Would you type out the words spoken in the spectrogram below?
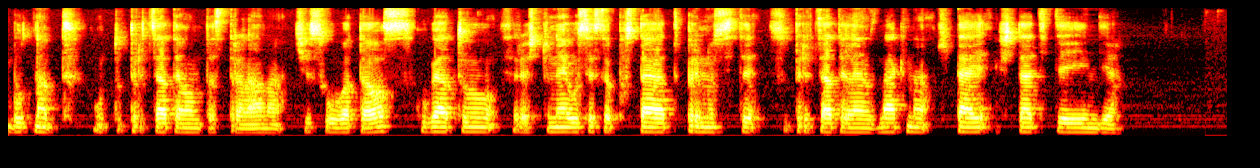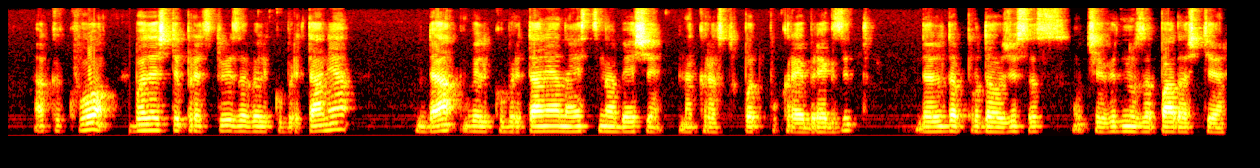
бутнат от отрицателната страна на числовата ос, когато срещу него се съпоставят приносите с отрицателен знак на Китай, Штатите и Индия. А какво бъдеще предстои за Великобритания? Да, Великобритания наистина беше на кръстопът покрай Брекзит. Дали да продължи с очевидно западащия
